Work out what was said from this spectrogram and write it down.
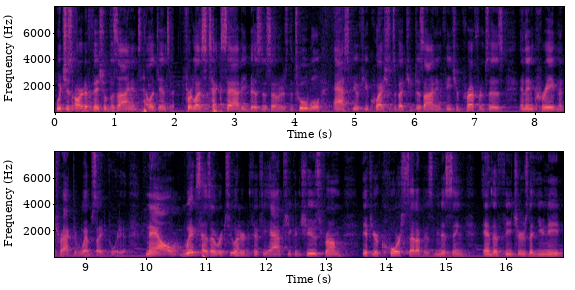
which is artificial design intelligence for less tech-savvy business owners. The tool will ask you a few questions about your design and feature preferences and then create an attractive website for you. Now Wix has over 250 apps you can choose from if your core setup is missing and the features that you need.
